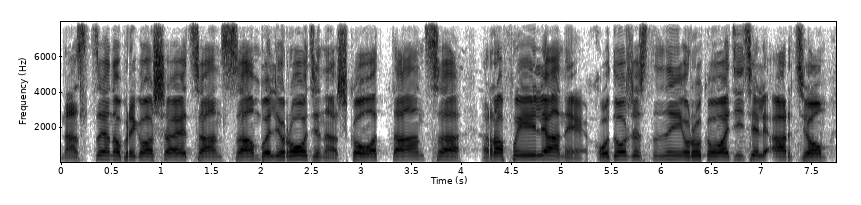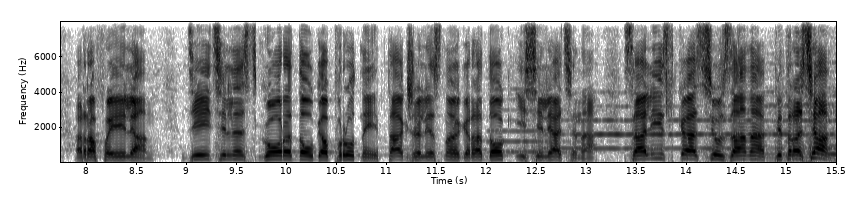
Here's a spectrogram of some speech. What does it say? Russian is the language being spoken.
На сцену приглашается ансамбль «Родина», школа танца «Рафаэляны», художественный руководитель Артем Рафаэлян. Деятельность город Долгопрудный, также лесной городок и Селятина. Солистка Сюзанна Петросян.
